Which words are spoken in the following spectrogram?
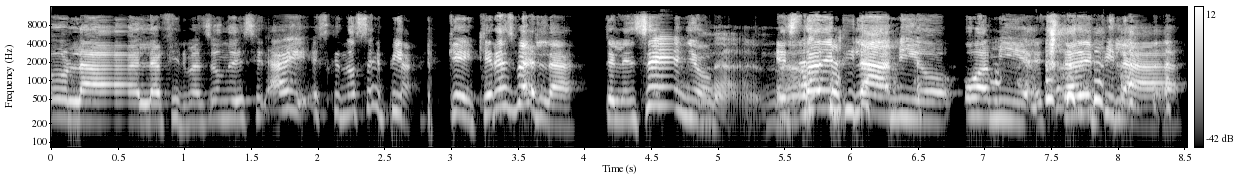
o la, la afirmación de decir, ay, es que no se depila. ¿Qué? ¿Quieres verla? Te la enseño. No, no. Está depilada, amigo o amiga, está depilada.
